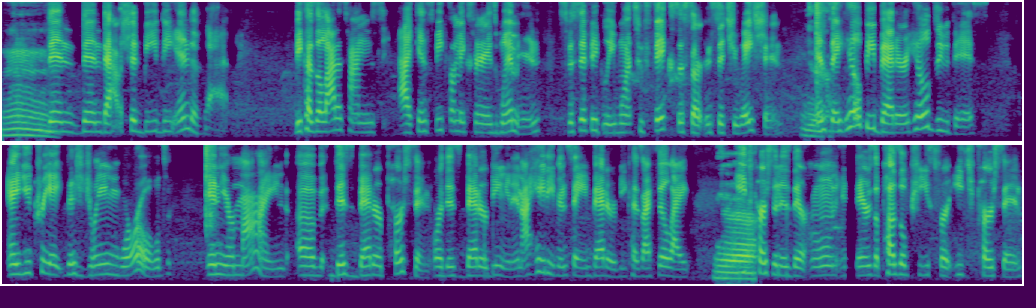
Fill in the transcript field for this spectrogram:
mm. then then that should be the end of that. Because a lot of times I can speak from experience, women specifically want to fix a certain situation yeah. and say he'll be better, he'll do this, and you create this dream world in your mind of this better person or this better being. And I hate even saying better because I feel like yeah. each person is their own and there's a puzzle piece for each person.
